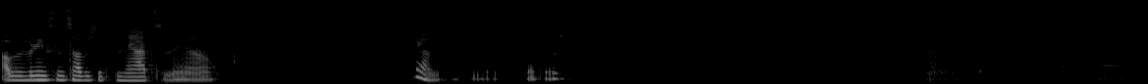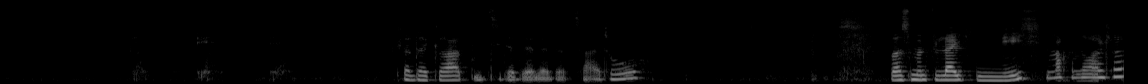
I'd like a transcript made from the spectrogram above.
Aber wenigstens habe ich jetzt ein Herz mehr. Ja, es ist wieder resettet. Kletter gerade die Zitadelle der Zeit hoch. Was man vielleicht nicht machen sollte.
